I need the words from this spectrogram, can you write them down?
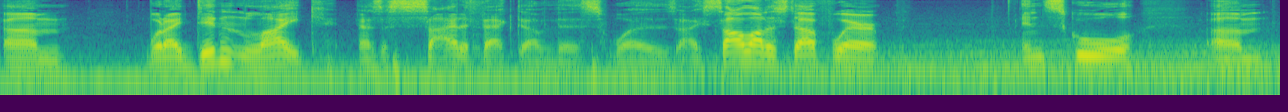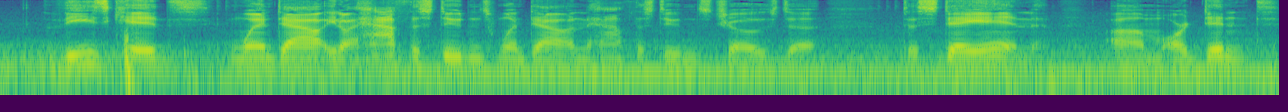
Um, what I didn't like as a side effect of this was I saw a lot of stuff where in school, um, these kids went out, you know, half the students went out and half the students chose to, to stay in. um, or didn't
